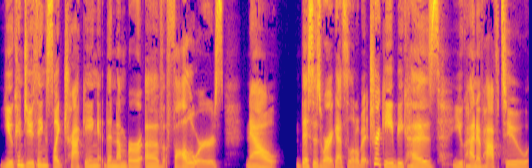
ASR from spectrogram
you can do things like tracking the number of followers. Now, this is where it gets a little bit tricky because you kind of have to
